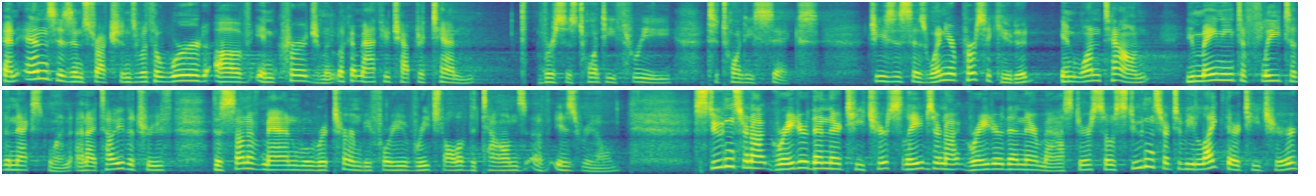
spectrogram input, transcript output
and ends his instructions with a word of encouragement. Look at Matthew chapter 10, verses 23 to 26. Jesus says, When you're persecuted in one town, you may need to flee to the next one. And I tell you the truth, the Son of Man will return before you've reached all of the towns of Israel. Students are not greater than their teacher, slaves are not greater than their master. So students are to be like their teacher,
